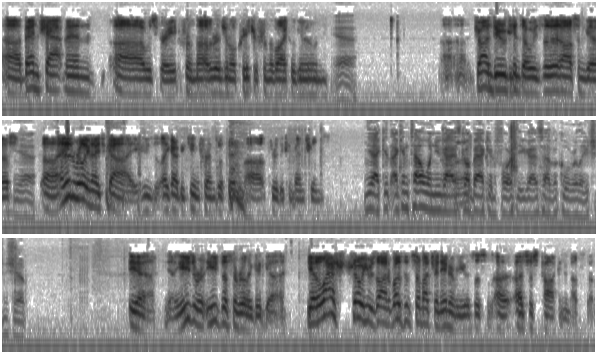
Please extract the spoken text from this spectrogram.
Uh, ben Chapman uh, was great from the original Creature from the Black Lagoon. yeah Uh, John Dugan's always an awesome guest yeah uh, and a really nice guy. He's like I became friends with him uh, through the conventions. Yeah, I can, I can tell when you guys go Uh, back and forth, you guys have a cool relationship. Yeah, yeah, he's a, he's just a really good guy. Yeah, the last show he was on, it wasn't so much an interview; it was just uh, us just talking about stuff.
